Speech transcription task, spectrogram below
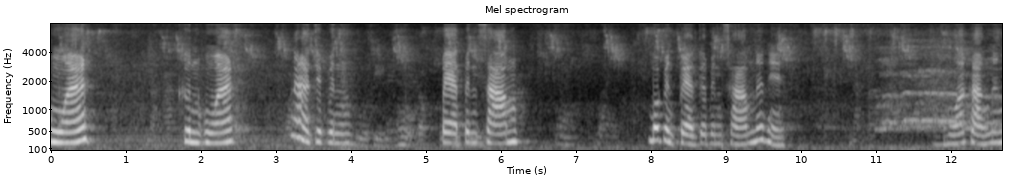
หัว ขึ้นหัว น่าจะเป็นแปดเป็นสาม บ่เป็นแปดก็เป็นสามเนั่นนี่หัวขางหนึ่ง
